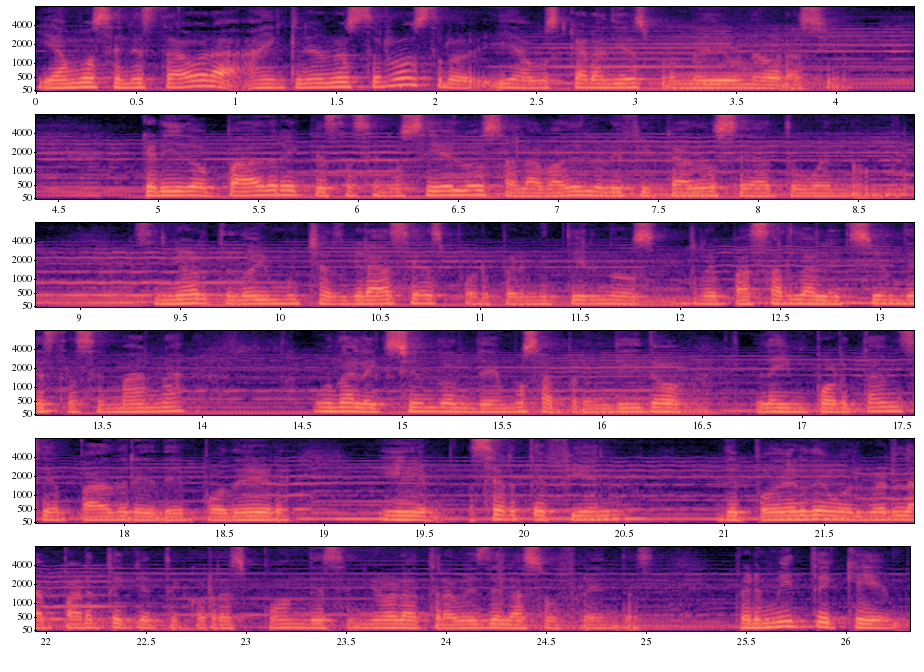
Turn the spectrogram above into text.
Y vamos en esta hora a inclinar nuestro rostro y a buscar a Dios por medio de una oración. Querido Padre que estás en los cielos, alabado y glorificado sea tu buen nombre. Señor, te doy muchas gracias por permitirnos repasar la lección de esta semana una lección donde hemos aprendido la importancia, Padre, de poder eh, serte fiel, de poder devolver la parte que te corresponde, Señor, a través de las ofrendas. Permite que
